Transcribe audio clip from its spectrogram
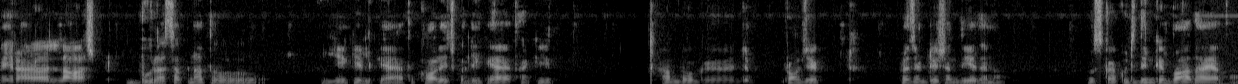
मेरा लास्ट बुरा सपना तो ये के लेके आया था कॉलेज को लेके आया था कि हम लोग जब प्रोजेक्ट प्रेजेंटेशन दिए थे ना उसका कुछ दिन के बाद आया था।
